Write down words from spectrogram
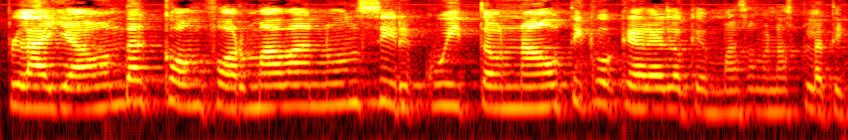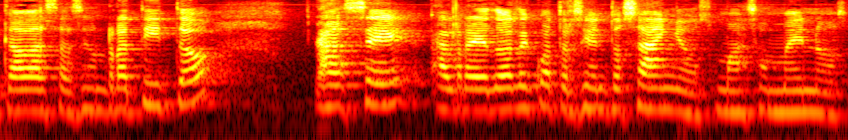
playa honda, conformaban un circuito náutico, que era lo que más o menos platicabas hace un ratito hace alrededor de 400 años, más o menos.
